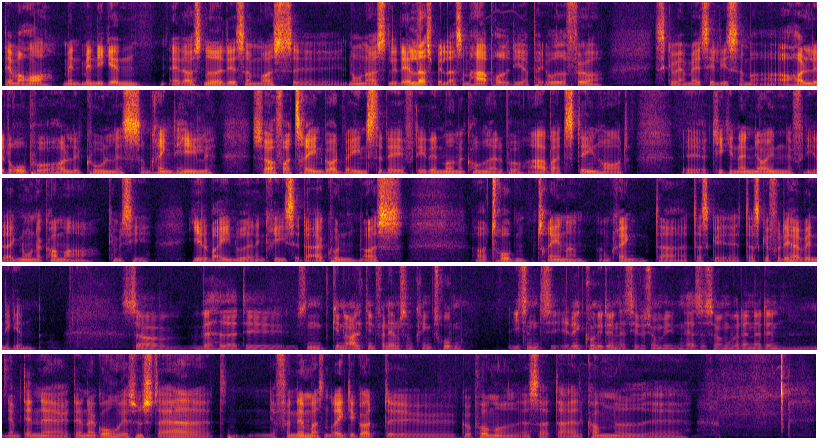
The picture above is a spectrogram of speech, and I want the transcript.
den var hård, men, men igen er det også noget af det, som også øh, nogle også lidt ældre spillere, som har prøvet de her perioder før, skal være med til ligesom at, at holde lidt ro på, holde lidt coolness omkring mm. det hele. Sørg for at træne godt hver eneste dag, for det er den måde, man kommer ud af det på. Arbejde stenhårdt, øh, og kigge hinanden i øjnene, fordi der er ikke nogen, der kommer og, kan man sige, hjælper en ud af den krise. Der er kun os og truppen, træneren omkring, der, der, skal, der skal få det her vendt igen. Så hvad hedder det, sådan generelt din fornemmelse omkring truppen? I sådan, eller ikke kun i den her situation, men i den her sæson, hvordan er den? Mm, jamen, den er, den er god. Jeg synes, der er, jeg fornemmer sådan rigtig godt øh, gå på mod. Altså, der er kommet noget, øh,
